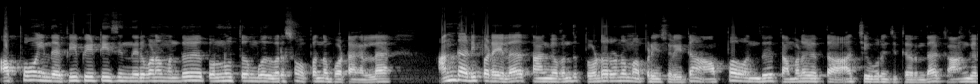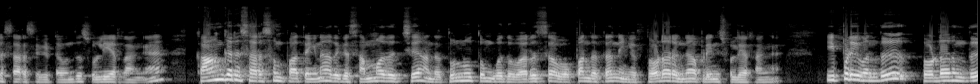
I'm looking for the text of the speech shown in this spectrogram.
அப்போது இந்த பிபிடிசி நிறுவனம் வந்து தொண்ணூத்தொம்பது வருஷம் ஒப்பந்தம் போட்டாங்கல்ல அந்த அடிப்படையில் தாங்கள் வந்து தொடரணும் அப்படின்னு சொல்லிட்டு அப்போ வந்து தமிழகத்தை ஆட்சி உறிஞ்சிட்டு இருந்தால் காங்கிரஸ் அரசுகிட்ட வந்து சொல்லிடுறாங்க. காங்கிரஸ் அரசும் பார்த்தீங்கன்னா அதுக்கு சம்மதிச்சு அந்த தொண்ணூத்தொம்பது வருஷ ஒப்பந்தத்தை நீங்கள் தொடருங்க அப்படின்னு சொல்லிடுறாங்க. இப்படி வந்து தொடர்ந்து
